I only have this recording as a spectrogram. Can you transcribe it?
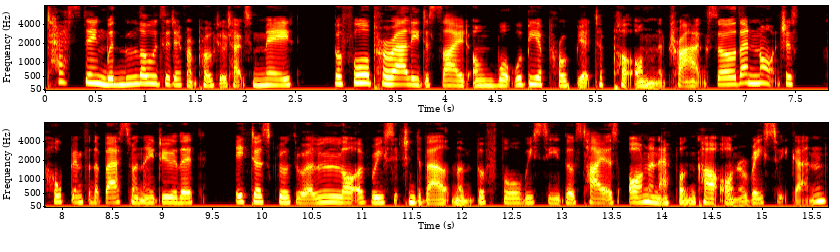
testing with loads of different prototypes made before Pirelli decide on what would be appropriate to put on the track. So they're not just hoping for the best when they do this it does go through a lot of research and development before we see those tyres on an F1 car on a race weekend.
